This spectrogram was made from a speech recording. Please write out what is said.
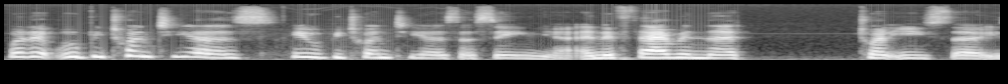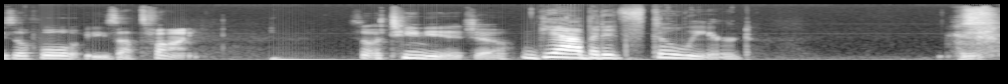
But it would be 20 years. He would be 20 years their senior. And if they're in their 20s, 30s, or 40s, that's fine. It's not a teenager. Yeah, but it's still weird. It's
